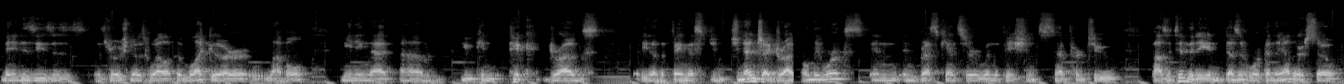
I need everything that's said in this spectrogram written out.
many diseases, as Roche knows well, at the molecular level, meaning that um, you can pick drugs. You know, the famous Genentech drug only works in, in breast cancer when the patients have HER2 positivity and doesn't work on the others. So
